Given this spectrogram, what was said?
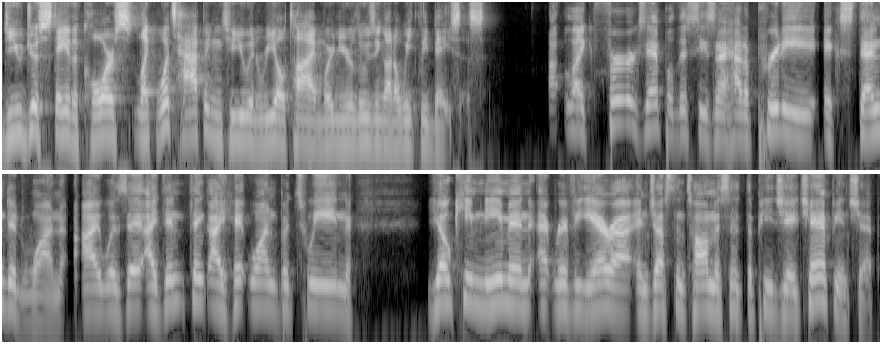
do you just stay the course like what's happening to you in real time when you're losing on a weekly basis uh, like for example, this season I had a pretty extended one. I was I didn't think I hit one between Joaquin Niemann at Riviera and Justin Thomas at the PGA Championship.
